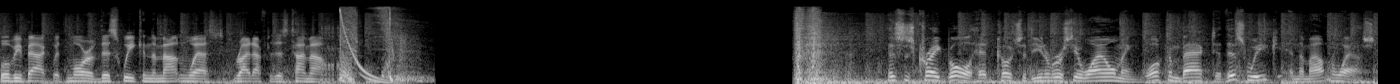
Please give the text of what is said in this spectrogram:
We'll be back with more of This Week in the Mountain West right after this timeout. This is Craig Bohl, head coach of the University of Wyoming. Welcome back to This Week in the Mountain West.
